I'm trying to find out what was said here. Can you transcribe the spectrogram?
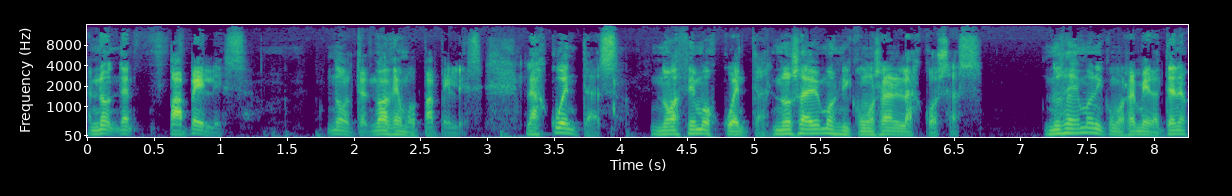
no. Papeles no, no hacemos papeles. Las cuentas, no hacemos cuentas. No sabemos ni cómo salen las cosas. No sabemos ni cómo salen. Mira,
